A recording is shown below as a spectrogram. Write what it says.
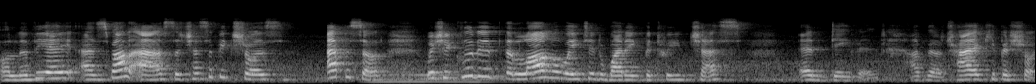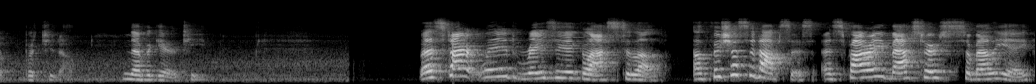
Olivier, as well as the Chesapeake Shores episode, which included the long awaited wedding between Jess and David. I'm going to try and keep it short, but you know, never guaranteed. Let's start with Raising a Glass to Love. Official synopsis Aspiring Master Sommelier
